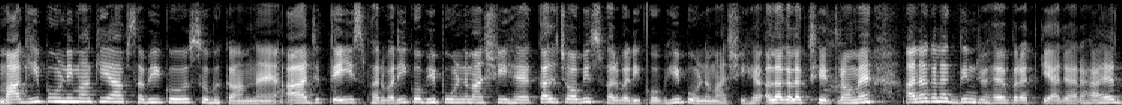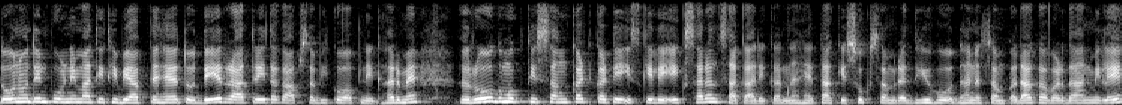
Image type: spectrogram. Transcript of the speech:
माघी पूर्णिमा की आप सभी को शुभकामनाएँ। आज 23 फरवरी को भी पूर्णमासी है, कल 24 फरवरी को भी पूर्णमासी है। अलग अलग क्षेत्रों में अलग अलग दिन जो है व्रत किया जा रहा है। दोनों दिन पूर्णिमा तिथि व्याप्त है तो देर रात्रि तक आप सभी को अपने घर में रोग मुक्ति संकट कटे इसके लिए एक सरल सा कार्य करना है, ताकि सुख समृद्धि हो, धन संपदा का वरदान मिले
